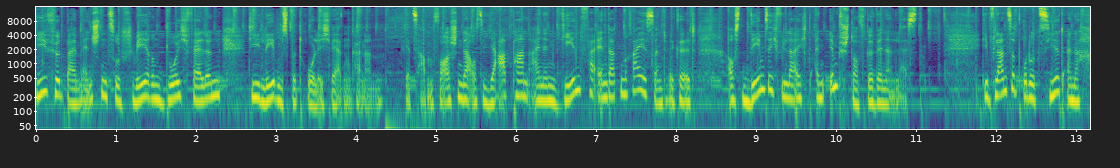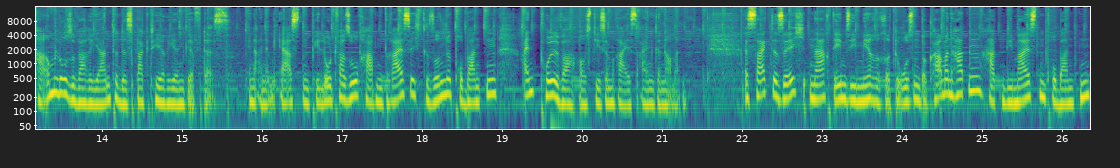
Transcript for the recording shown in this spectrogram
Die führt bei Menschen zu schweren Durchfällen, die lebensbedrohlich werden können. Jetzt haben Forschende aus Japan einen genveränderten Reis entwickelt, aus dem sich vielleicht ein Impfstoff gewinnen lässt. Die Pflanze produziert eine harmlose Variante des Bakteriengiftes. In einem ersten Pilotversuch haben 30 gesunde Probanden ein Pulver aus diesem Reis eingenommen. Es zeigte sich, nachdem sie mehrere Dosen bekommen hatten, hatten die meisten Probanden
